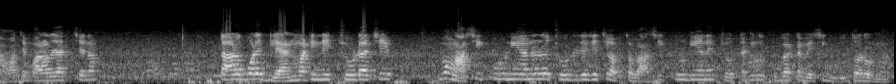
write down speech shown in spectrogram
নামাতে পারা যাচ্ছে না। তার উপরে গ্ল্যান মার্টিনের চোট আছে এবং আশিক কুরুনিয়ানেরও চোট লেগেছে তবে আশিক কুরুনিয়ানের চোটটা কিন্তু খুব একটা বেশি গুরুতর নয়।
